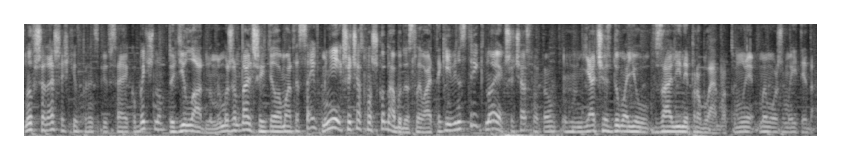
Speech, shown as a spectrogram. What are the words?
Ну, в шедешечки, в принципі, все як обично. Тоді ладно, ми можемо далі йти ламати сейф. Мені, якщо чесно, шкода буде сливати такий вінстрік, ну якщо чесно, то я щось думаю, взагалі не проблема. Тому ми можемо йти далі.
